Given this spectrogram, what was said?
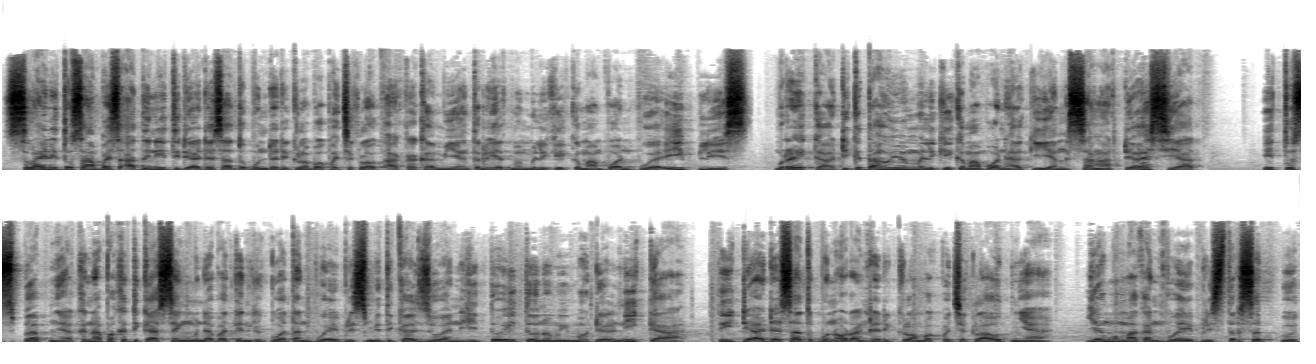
Selain itu, sampai saat ini tidak ada satupun dari kelompok bajak laut Akagami yang terlihat memiliki kemampuan buah iblis. Mereka diketahui memiliki kemampuan haki yang sangat dahsyat, itu sebabnya kenapa ketika Seng mendapatkan kekuatan buah iblis Mythical Zoan Hito Hitonomi model Nika, tidak ada satupun orang dari kelompok bajak lautnya yang memakan buah iblis tersebut.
